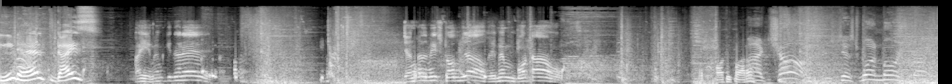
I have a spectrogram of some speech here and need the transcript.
आई नीड हेल्प गाइस भाई एमएम किधर है? जंगल में स्टॉप जाओ एमएम बॉट आओ। बॉट को आ रहा है charge just one more strike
